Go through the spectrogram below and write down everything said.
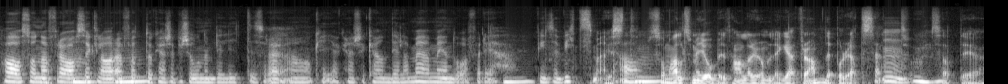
ha sådana fraser klara för Mm. att då kanske personen blir lite sådär, ja okej jag kanske kan dela med mig ändå för det finns en vits med det. Visst, Ja. som allt som är jobbigt handlar det om att lägga fram det på rätt sätt. Mm. Så att det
